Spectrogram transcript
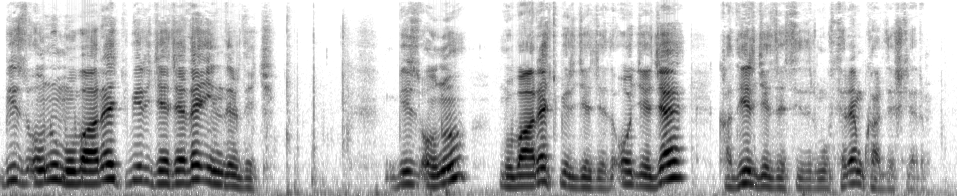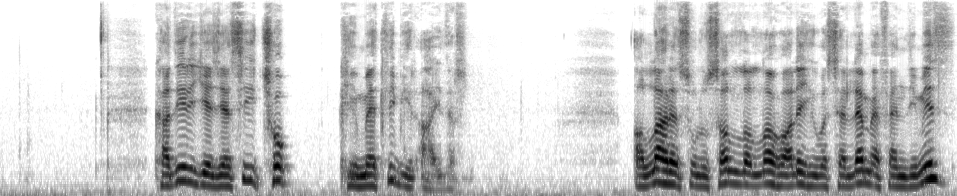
Biz onu mübarek bir gecede indirdik. Biz onu mübarek bir gecede. O gece Kadir gecesidir muhterem kardeşlerim. Kadir gecesi çok kıymetli bir aydır. Allah Resulü sallallahu aleyhi ve sellem Efendimiz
